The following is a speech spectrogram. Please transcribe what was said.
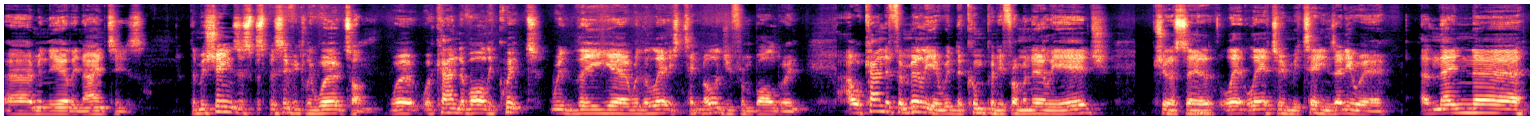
um, in the early nineties. The machines I specifically worked on were, were kind of all equipped with the uh, with the latest technology from Baldwin. I was kind of familiar with the company from an early age, should I say, late, later in my teens anyway. And then uh,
